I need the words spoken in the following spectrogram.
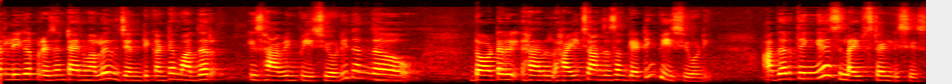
ఎర్లీగా ప్రెసెంట్ అయిన వాళ్ళు ఇది జెనెటిక్ అంటే mother is having PCOD then the daughter have high chances of getting PCOD other thing is lifestyle disease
